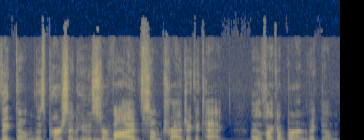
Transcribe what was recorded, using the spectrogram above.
victim, this person who survived some tragic attack. They look like a burn victim.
